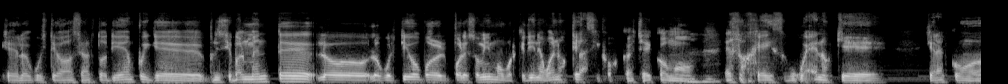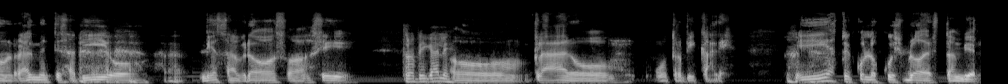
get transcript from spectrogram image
que lo he cultivado hace harto tiempo y que principalmente lo, lo cultivo por, por eso mismo, porque tiene buenos clásicos, ¿cachai? Como esos haze buenos que, que eran como realmente sativos, bien sabrosos, así. Tropicales. O, claro, o, o tropicales. Y estoy con los Kush Brothers también,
